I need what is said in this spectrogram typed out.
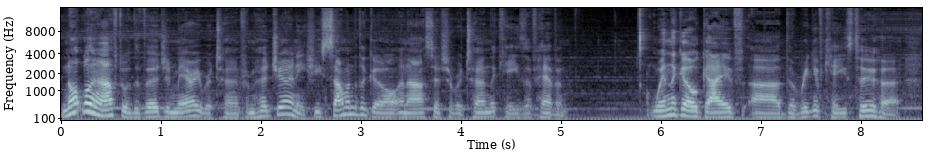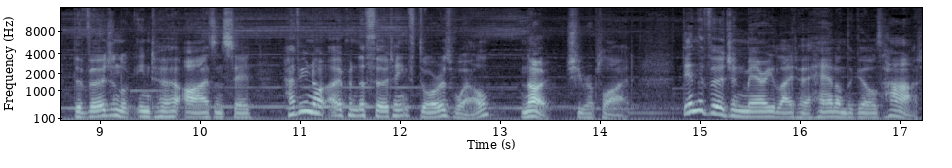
Not long afterward, the Virgin Mary returned from her journey. She summoned the girl and asked her to return the keys of heaven. When the girl gave uh, the ring of keys to her, the Virgin looked into her eyes and said, Have you not opened the thirteenth door as well? No, she replied. Then the Virgin Mary laid her hand on the girl's heart.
